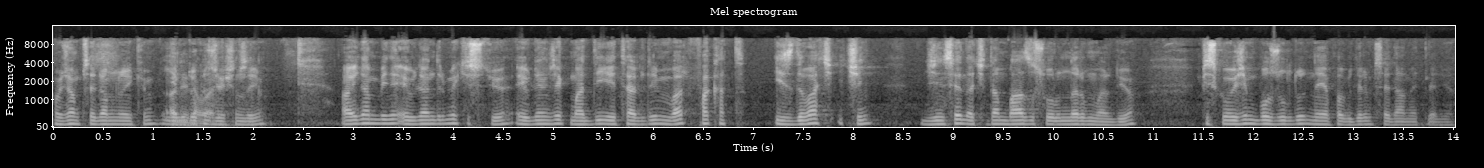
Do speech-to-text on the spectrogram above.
Hocam selamünaleyküm. Aleyküm 29 aleyküm. yaşındayım. Ailem beni evlendirmek istiyor. Evlenecek maddi yeterliliğim var. Fakat izdivaç için cinsel açıdan bazı sorunlarım var diyor. Psikolojim bozuldu. Ne yapabilirim? Selametle diyor.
